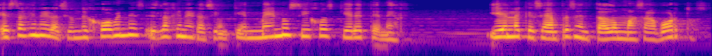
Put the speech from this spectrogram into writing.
esta generación de jóvenes es la generación que menos hijos quiere tener y en la que se han presentado más abortos.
